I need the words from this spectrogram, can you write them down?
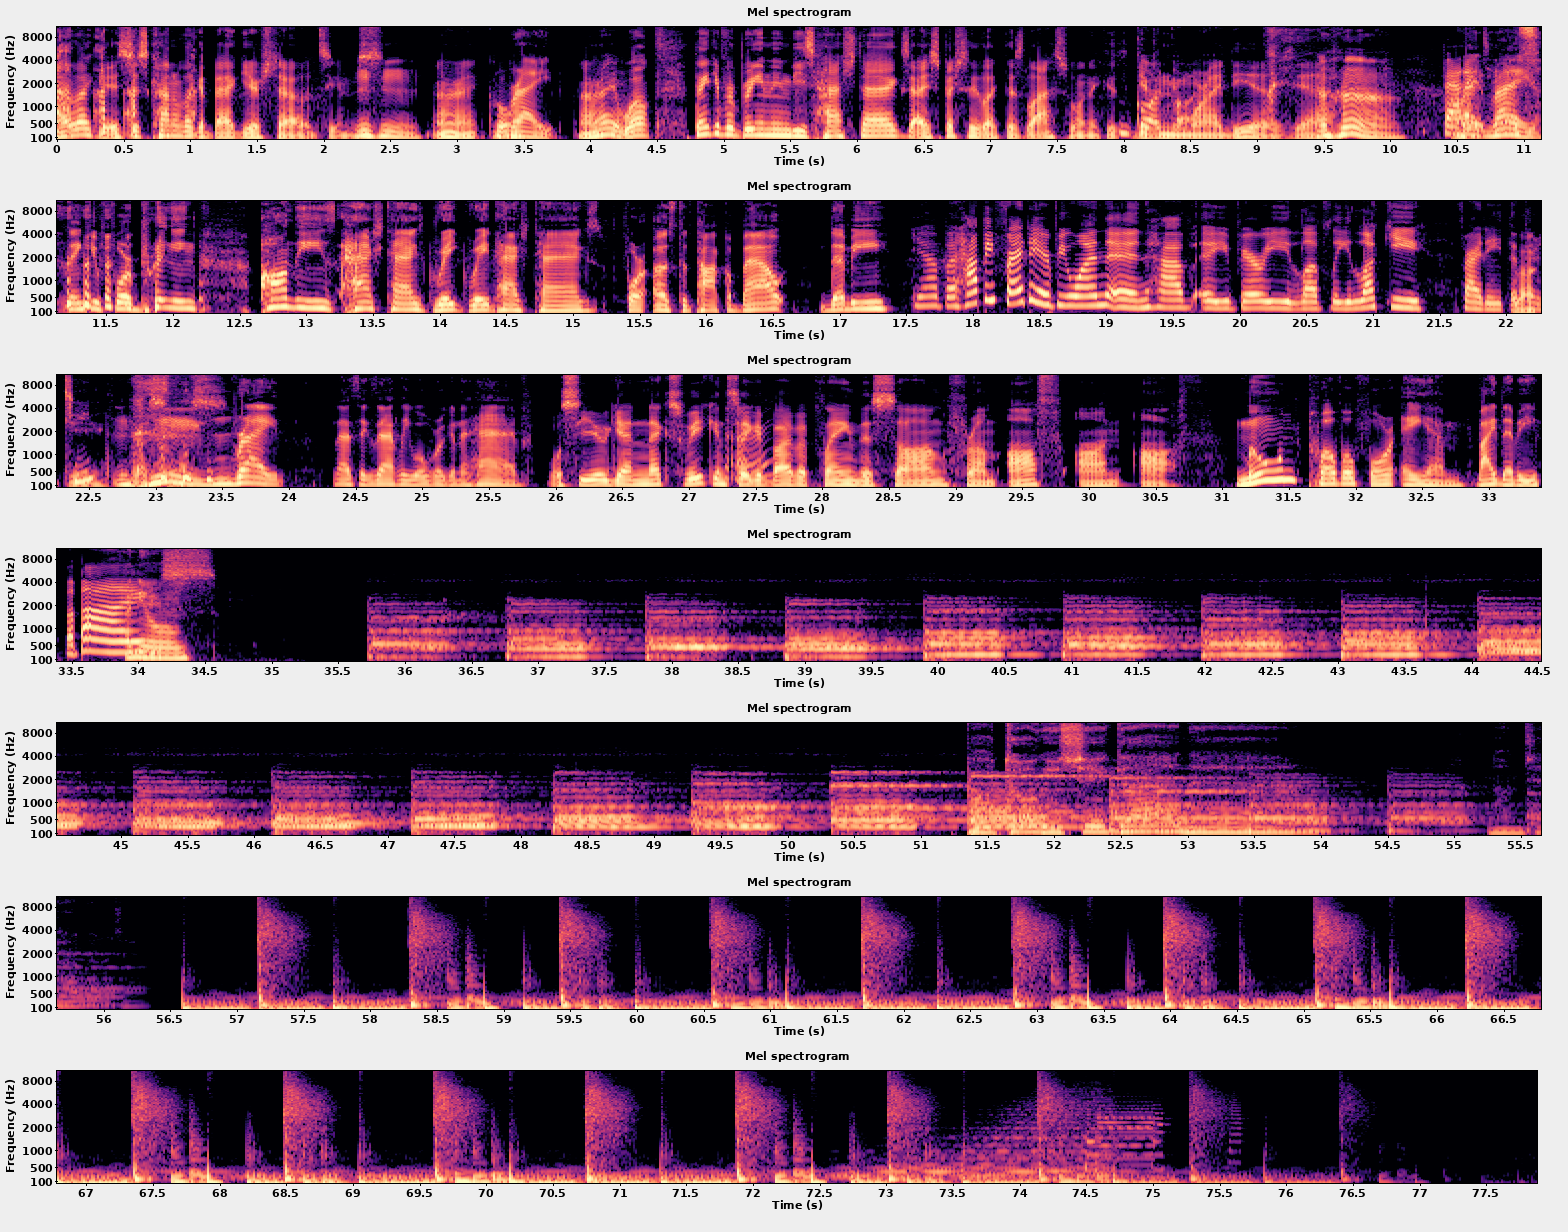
I like it. It's just kind of like a baggier style, it seems. Mm-hmm. All right, cool. Right. All right. Mm-hmm. Well, thank you for bringing in these hashtags. I especially like this last one. It's giving me more ideas. Yeah. Huh. Bad right, ideas. right. Thank you for bringing all these hashtags, great, great hashtags for us to talk about. Debbie, Yeah, but happy Friday, everyone, and have a very lovely, lucky Friday the Lucky. 13th. Yes, yes. right That's exactly what we're gonna have. We'll see you again next week and say All right. goodbye by playing this song from Off on Off. Moon 12:04 a.m. Bye, Debbie. Bye bye. 안녕. Peace. 보통 이 시간에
